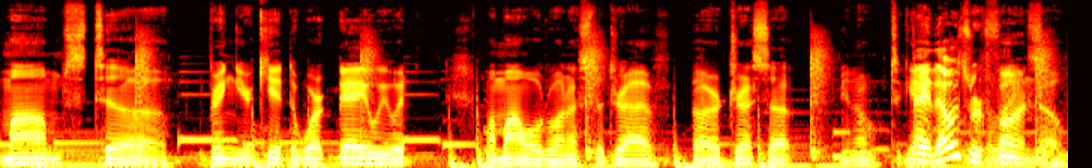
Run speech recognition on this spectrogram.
moms to bring your kid to work day. We would. My mom would want us to drive or dress up, you know, to get. Hey, those were fun alike, though.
